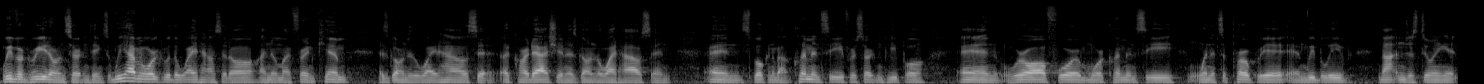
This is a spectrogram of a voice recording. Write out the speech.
We've agreed on certain things. We haven't worked with the White House at all. I know my friend Kim has gone to the White House. Uh, Kardashian has gone to the White House and and spoken about clemency for certain people. And we're all for more clemency when it's appropriate, and we believe not in just doing it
